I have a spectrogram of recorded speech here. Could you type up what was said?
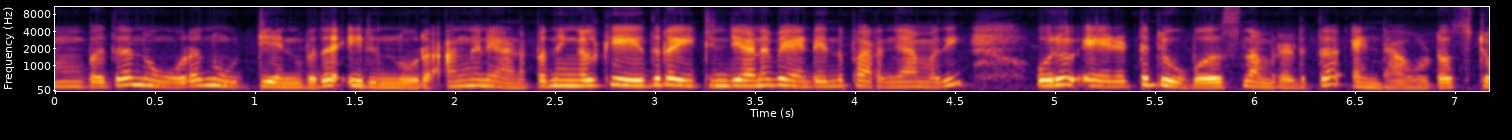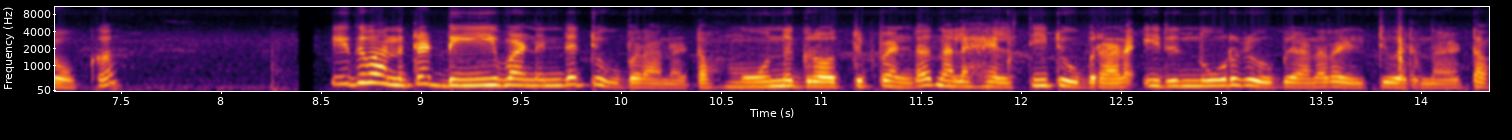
അമ്പത് നൂറ് നൂറ്റി എൺപത് ഇരുന്നൂറ് അങ്ങനെയാണ്. അപ്പോൾ നിങ്ങൾക്ക് ഏത് റേറ്റിന്റെയാണ് വേണ്ടതെന്ന് പറഞ്ഞാൽ മതി. ഒരു ഏഴെട്ട് ട്യൂബേഴ്സ് നമ്മുടെ അടുത്ത് ഉണ്ടാവും കേട്ടോ സ്റ്റോക്ക് ഇത് വന്നിട്ട് ഡി വണ്ണിന്റെ ട്യൂബറാണ് കേട്ടോ. മൂന്ന് ഗ്രോത്ത് ടിപ്പ് ഉണ്ട്. നല്ല ഹെൽത്തി ട്യൂബറാണ് ഇരുന്നൂറ് രൂപയാണ് റേറ്റ് വരുന്നത് കേട്ടോ.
